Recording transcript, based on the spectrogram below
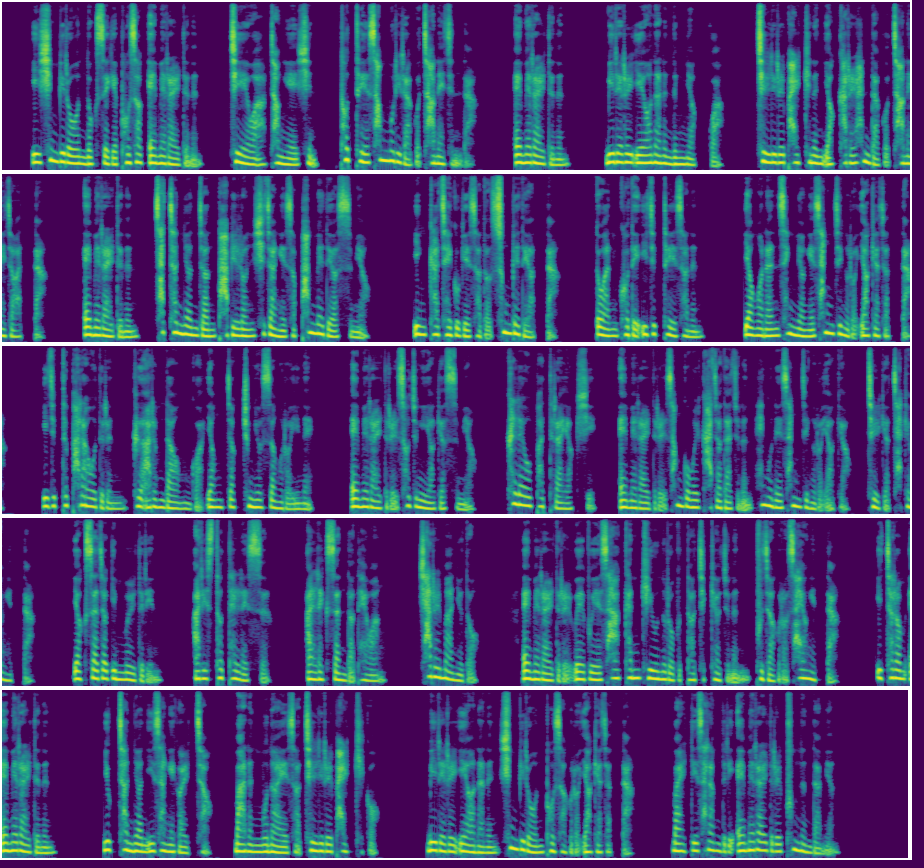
이 신비로운 녹색의 보석 에메랄드는 지혜와 정의의 신 토트의 선물이라고 전해진다. 에메랄드는 미래를 예언하는 능력과 진리를 밝히는 역할을 한다고 전해져 왔다. 에메랄드는 4천년 전 바빌론 시장에서 판매되었으며 잉카 제국에서도 숭배되었다. 또한 고대 이집트에서는 영원한 생명의 상징으로 여겨졌다. 이집트 파라오들은 그 아름다움과 영적 중요성으로 인해 에메랄드를 소중히 여겼으며 클레오파트라 역시 에메랄드를 성공을 가져다주는 행운의 상징으로 여겨 즐겨 착용했다. 역사적 인물들인 아리스토텔레스, 알렉산더 대왕, 샤를마뉴도 에메랄드를 외부의 사악한 기운으로부터 지켜주는 부적으로 사용했다. 이처럼 에메랄드는 6천년 이상에 걸쳐 많은 문화에서 진리를 밝히고 미래를 예언하는 신비로운 보석으로 여겨졌다. 말띠 사람들이 에메랄드를 품는다면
